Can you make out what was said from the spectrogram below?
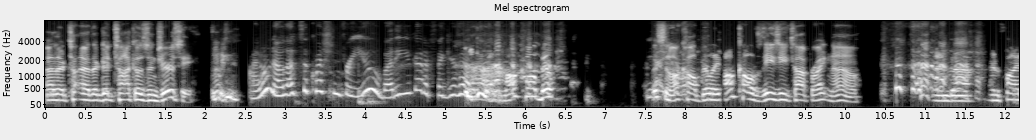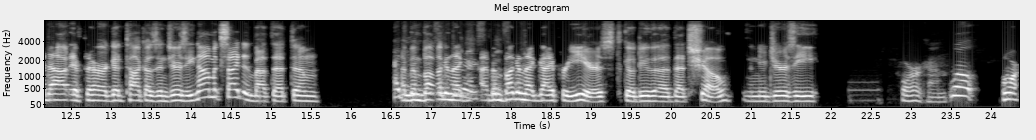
Are there, t- are there good tacos in Jersey? I don't know. That's a question for you, buddy. You got to figure that out. I'll call Bill. Yeah, Listen, I'll call Billy. I'll call ZZ Top right now, and uh, and find out if there are good tacos in Jersey. No, I'm excited about that. Um, I've been bugging that. I've been bugging that guy for years to go do the, that show, the New Jersey HorrorCon. Well, or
